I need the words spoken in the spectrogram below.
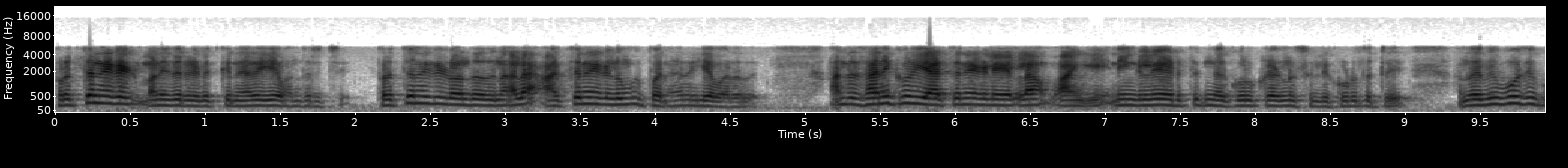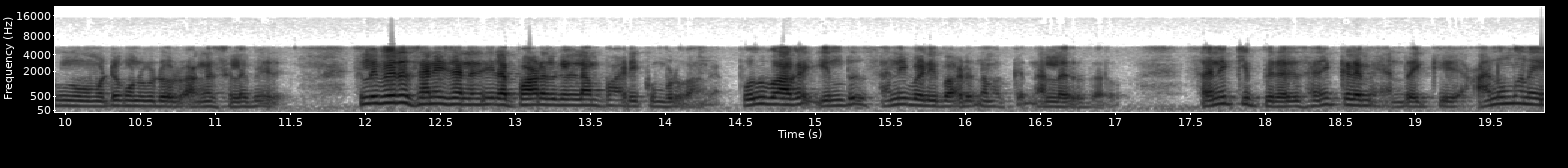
பிரச்சனைகள் மனிதர்களுக்கு நிறைய வந்துருச்சு. பிரச்சனைகள் வந்ததுனால அர்ச்சனைகளும் இப்போ நிறைய வருது. அந்த சனிக்குரிய அர்ச்சனைகளை எல்லாம் வாங்கி நீங்களே எடுத்துக்கங்க குருக்கள்னு சொல்லி கொடுத்துட்டு அந்த விபூதி குங்குமம் மட்டும் கொண்டு கொண்டு வருவாங்க சில பேர். சில பேர் சனி சன்னதியில் பாடல்கள்லாம் பாடி கும்பிடுவாங்க. பொதுவாக இன்று சனி வழிபாடு நமக்கு நல்லது தரும். சனிக்கு பிறகு சனிக்கிழமை அன்றைக்கு அனுமனை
